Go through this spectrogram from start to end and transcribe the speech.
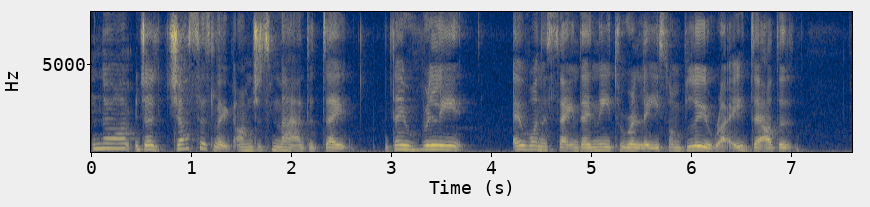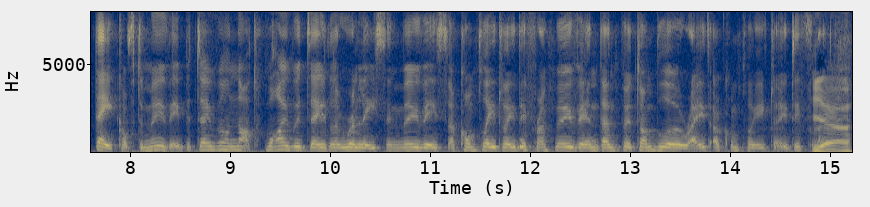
No, I'm just Justice League. I'm just mad that they they really. Everyone is saying they need to release on Blu-ray the other take of the movie, but they will not. Why would they release in movies a completely different movie and then put on Blu-ray a completely different? Yeah.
